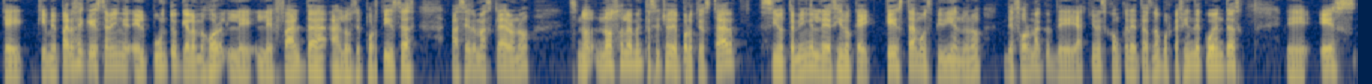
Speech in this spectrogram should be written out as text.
Que, que me parece que es también el punto que a lo mejor le, le falta a los deportistas hacer más claro, ¿no? No, no, solamente es hecho de protestar, sino también el de decir, ok, ¿qué estamos pidiendo, no? De forma de acciones concretas, ¿no? Porque a fin de cuentas eh, es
